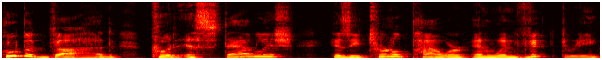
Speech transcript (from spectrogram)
Who but God could establish his eternal power and win victory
